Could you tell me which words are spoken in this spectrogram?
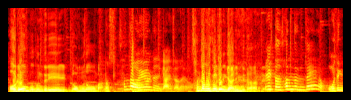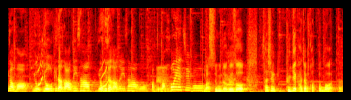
어려운 부분들이 너무너무 많았어요. 산다고 해 결되는 게 아니잖아요. 산다고 해결되는 게 아닙니다. 네. 일단 샀는데 어딘가 막 요, 여기다 놔도 이상하고 여기다 놔도 이상하고 마치 네. 막 허해지고 맞습니다. 그래서 사실 그게 가장 컸던 것 같아요.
